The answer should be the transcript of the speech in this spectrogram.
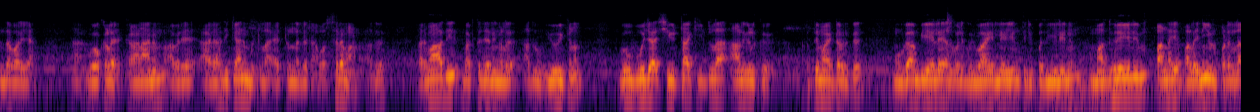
എന്താ പറയുക ഗോക്കളെ കാണാനും അവരെ ആരാധിക്കാനും പറ്റുള്ള ഏറ്റവും നല്ലൊരു അവസരമാണ്. അത് പരമാവധി ഭക്തജനങ്ങൾ അത് ഉപയോഗിക്കണം. ഗോപൂജ ഷീട്ടാക്കിയിട്ടുള്ള ആളുകൾക്ക് കൃത്യമായിട്ട് അവർക്ക് മൂകാംബിയയിലെ അതുപോലെ ഗുരുവായൂരിലെയും തിരുപ്പതിയിലെയും മധുരയിലും പണയ പളനി ഉൾപ്പെടെയുള്ള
